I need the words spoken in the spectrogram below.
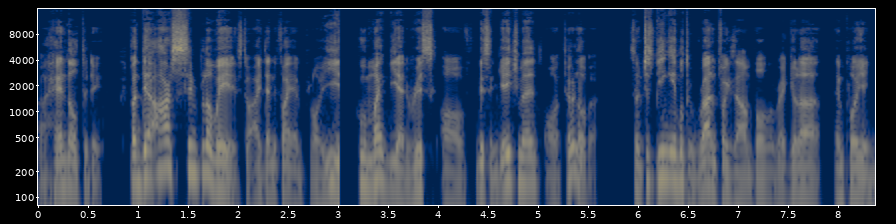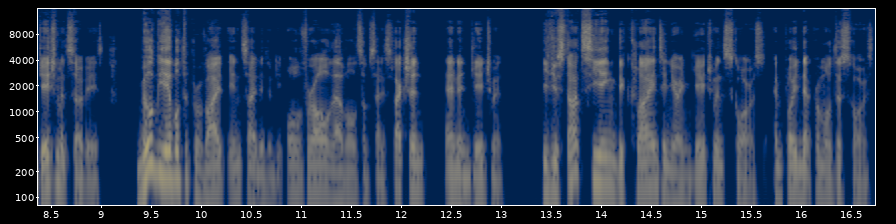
uh, handle today. But there are simpler ways to identify employees who might be at risk of disengagement or turnover. So just being able to run, for example, regular employee engagement surveys will be able to provide insight into the overall levels of satisfaction and engagement. If you start seeing declines in your engagement scores, employee net promoter scores,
